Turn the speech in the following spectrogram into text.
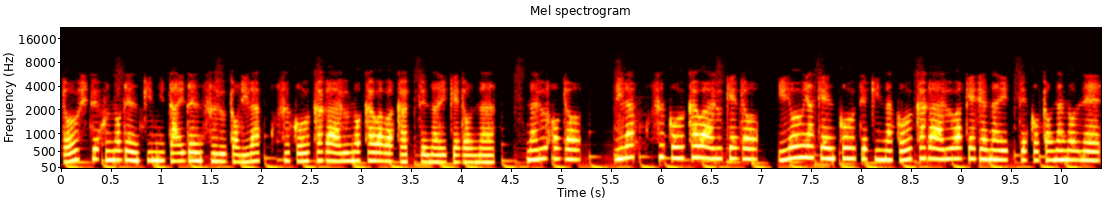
どうして負の電気に帯電するとリラックス効果があるのかは分かってないけどな。なるほど。リラックス効果はあるけど、医療や健康的な効果があるわけじゃないってことなのね。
